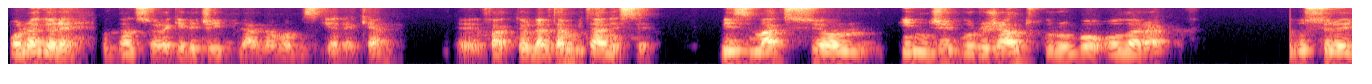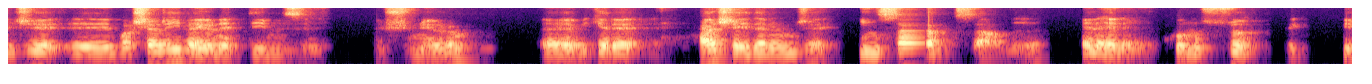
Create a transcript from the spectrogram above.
Ona göre bundan sonra geleceği planlamamız gereken e, faktörlerden bir tanesi. Biz Maxion İnci Gurjant grubu olarak bu süreci e, başarıyla yönettiğimizi düşünüyorum. E, bir kere her şeyden önce insan sağlığı, hele hele konusu e,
